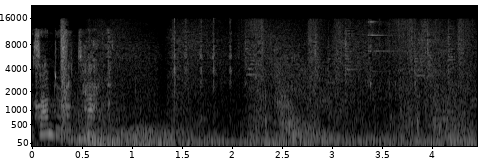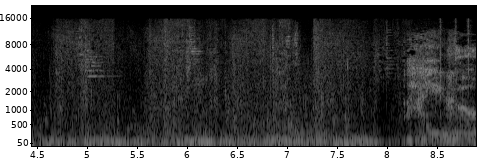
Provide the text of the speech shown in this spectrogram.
Is under attack. I go.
